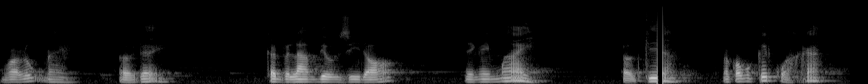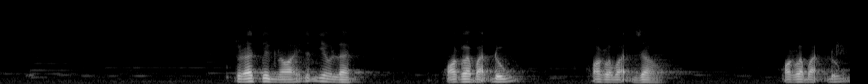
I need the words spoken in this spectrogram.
vào lúc này ở đây. Cần phải làm điều gì đó để ngày mai ở kia nó có một kết quả khác. Tôi đã từng nói rất nhiều lần, hoặc là bạn đúng, hoặc là bạn giàu, hoặc là bạn đúng,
